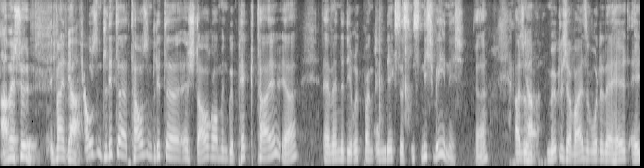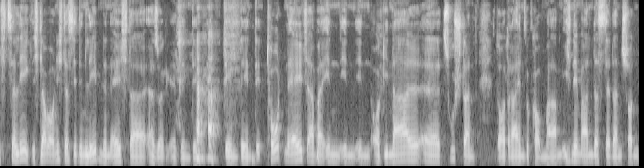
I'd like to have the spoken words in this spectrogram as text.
aber schön. Ich meine, ja. 1000 Liter, 1000 Liter äh, Stauraum im Gepäckteil, ja, äh, wenn du die Rückbank umlegst, das ist nicht wenig. Ja? Also ja. möglicherweise wurde der Held Elch zerlegt. Ich glaube auch nicht, dass sie den lebenden Elch da, also äh, den, den, den, den, den, toten Elch, aber in, in, in Originalzustand äh, dort reinbekommen haben. Ich nehme an, dass der dann schon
